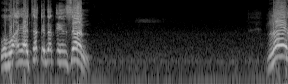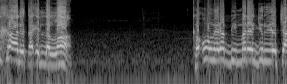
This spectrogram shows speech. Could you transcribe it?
وهو أن يعتقد الإنسان لا خالق إلا الله كأوم ربي مرن جرو يتشا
